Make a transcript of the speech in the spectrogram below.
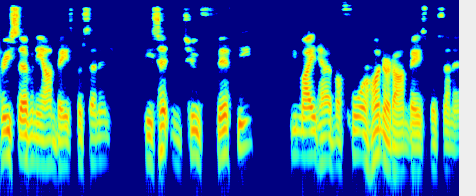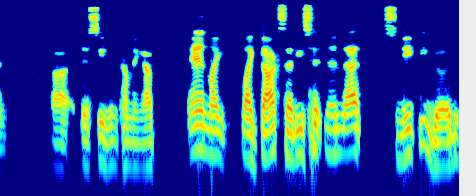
370 on base percentage. He's hitting 250 he might have a 400 on base percentage uh, this season coming up. And like like Doc said, he's hitting in that sneaky good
